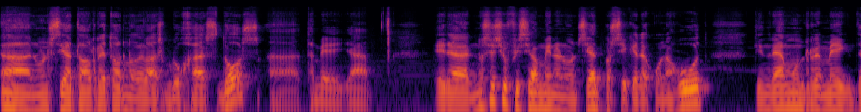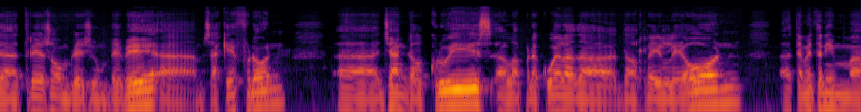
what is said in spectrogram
ha anunciat el Retorno de les Brujas 2, eh, també ja era, no sé si oficialment anunciat, però sí que era conegut. Tindrem un remake de Tres hombres i un bebè, eh, amb Zac Efron, eh, Jungle Cruise, eh, la preqüela de, del Rei León, eh, també tenim eh,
